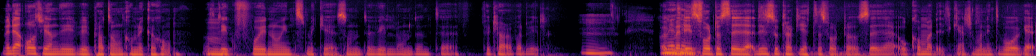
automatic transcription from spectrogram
Men det, återigen, det, vi pratar om kommunikation. Alltså, Mm. Det får ju nog inte så mycket som du vill om du inte förklarar vad du vill. Mm. Men, jag det är svårt att säga, det är såklart jättesvårt att säga och komma dit kanske man inte vågar.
